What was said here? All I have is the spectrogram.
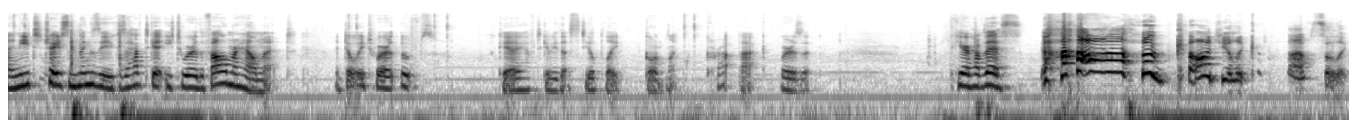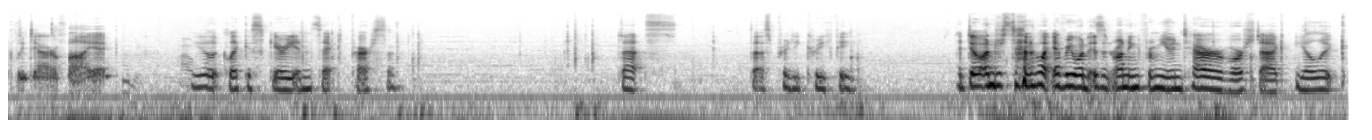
I need to trade some things with you because I have to get you to wear the Falmer helmet. I don't you to wear... Oops. Okay, I have to give you that steel plate gauntlet crap back. Where is it? Here, have this. oh god, you look absolutely terrifying. You look like a scary insect person. That's that's pretty creepy. I don't understand why everyone isn't running from you in terror, Vorstag. You look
